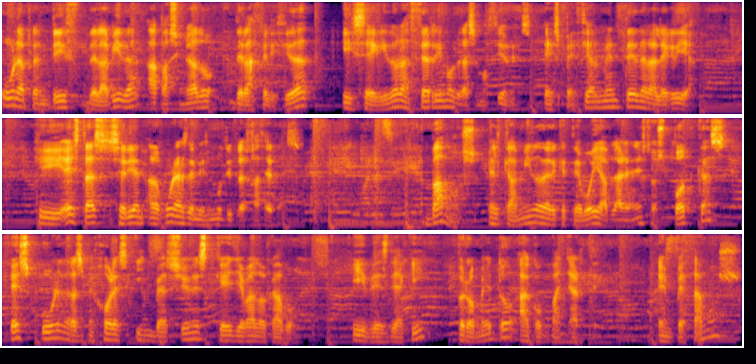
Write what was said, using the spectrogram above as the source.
un aprendiz de la vida apasionado de la felicidad y seguidor acérrimo de las emociones, especialmente de la alegría. Y estas serían algunas de mis múltiples facetas. Vamos, el camino del que te voy a hablar en estos podcasts es una de las mejores inversiones que he llevado a cabo. Y desde aquí prometo acompañarte. ¿Empezamos?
